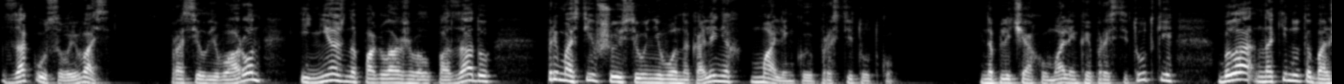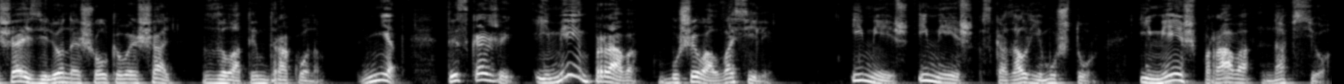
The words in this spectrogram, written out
«Закусывай, Вась», — просил его Арон и нежно поглаживал по заду примостившуюся у него на коленях маленькую проститутку. На плечах у маленькой проститутки была накинута большая зеленая шелковая шаль с золотым драконом. «Нет, ты скажи, имеем право?» – бушевал Василий. «Имеешь, имеешь», – сказал ему Штур. «Имеешь право на все.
